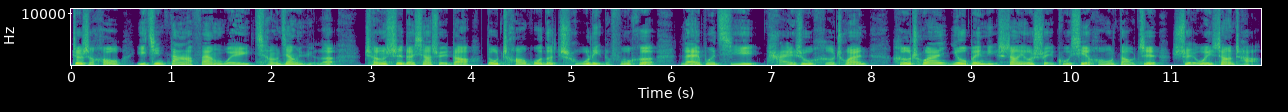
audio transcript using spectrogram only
这时候已经大范围强降雨了，城市的下水道都超过了处理的负荷，来不及排入河川，河川又被你上游水库泄洪，导致水位上涨，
